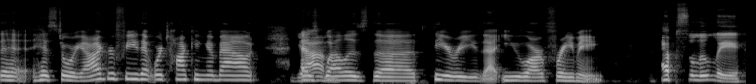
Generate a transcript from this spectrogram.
the historiography that we're talking about, yeah. as well as the theory that you are framing. Absolutely.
